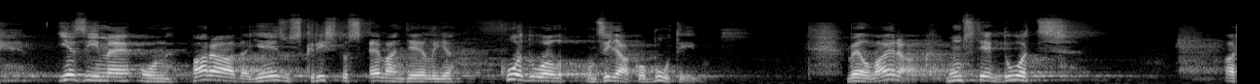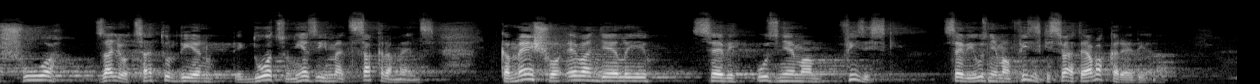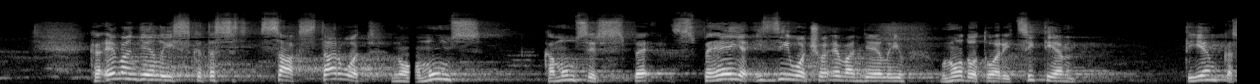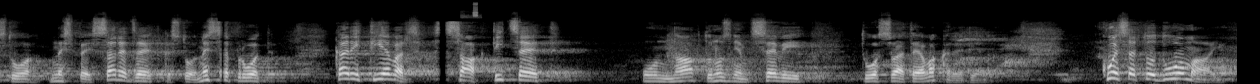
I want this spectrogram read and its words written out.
iezīmē un parāda Jēzus Kristus evaņģēlija kodolu un dziļāko būtību. Vēl vairāk mums tiek dots ar šo zaļo ceturtdienu, tiek dots un iezīmēts sakraments, ka mēs šo evaņģēliju sevi uzņemam fiziski, sevi uzņemam fiziski svētajā vakarēdienā. Ka evaņģēlijs, ka tas sāk starot no mums, ka mums ir spē, spēja izdzīvot šo evaņģēliju un nodot to arī citiem, tiem, kas to nespēj saredzēt, kas to nesaprot, ka arī tie var sākt ticēt un nākt un uzņemt sevī to svētajā vakarēdienā. Ko es ar to domāju?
